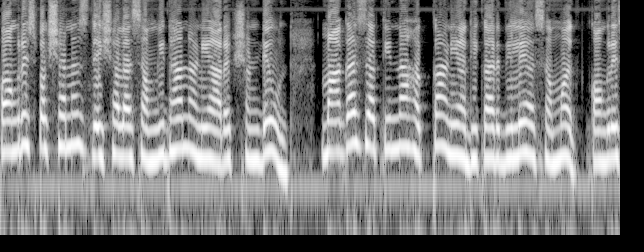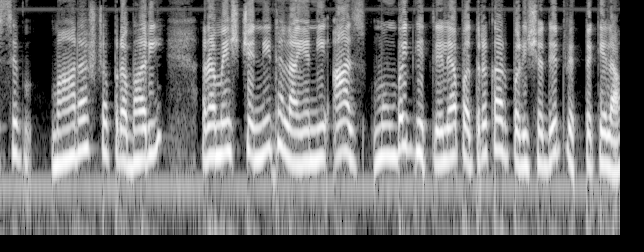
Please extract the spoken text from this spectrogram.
काँग्रेस पक्षानंच देशाला संविधान आणि आरक्षण देऊन मागास जातींना हक्क आणि अधिकार दिले असं मत काँग्रेसचे महाराष्ट्र प्रभारी रमेश चेन्नीथला यांनी आज मुंबईत घेतलेल्या पत्रकार परिषदेत व्यक्त केला.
